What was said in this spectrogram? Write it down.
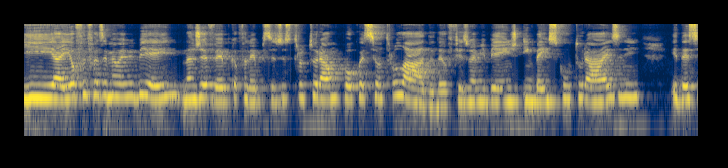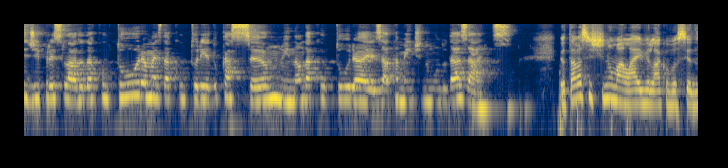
E aí eu fui fazer meu MBA na GV, porque eu falei, eu preciso estruturar um pouco esse outro lado. Daí eu fiz o MBA em, bens culturais e, e decidi para esse lado da cultura, mas da cultura e educação, e não da cultura exatamente no mundo das artes. Eu estava assistindo uma live lá com você do,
